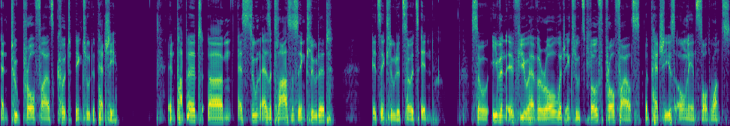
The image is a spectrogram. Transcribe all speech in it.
and two profiles could include Apache. In Puppet, um, as soon as a class is included, it's included, so it's in. So even if you have a role which includes both profiles, Apache is only installed once.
